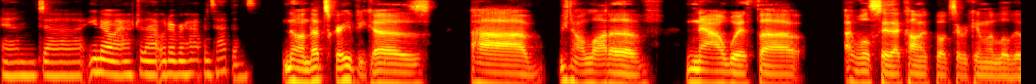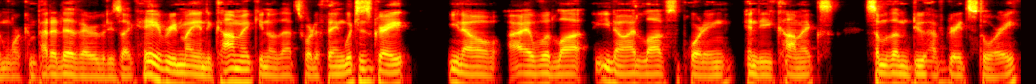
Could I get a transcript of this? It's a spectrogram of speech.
And uh you know after that whatever happens happens. No, and that's great because uh, you know, a lot of now with uh I will say that comic books are becoming a little bit more competitive. Everybody's like, hey, read my indie comic, you know, that sort of thing, which is great. You know, I would love you know, I love supporting indie comics. Some of them do have great story.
